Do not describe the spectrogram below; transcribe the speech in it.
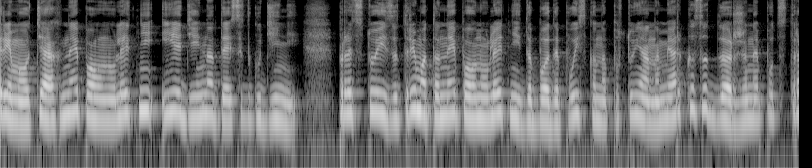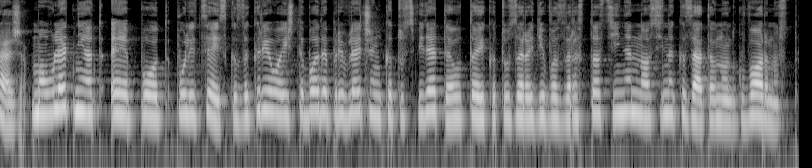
Трима от тях непълнолетни и един на 10 години. Предстои за тримата непълнолетни да бъде поискана постоянна мярка за държане под стража. Малолетният е под полицейска закрила и ще бъде привлечен като свидетел, тъй като заради възрастта си не носи наказателна отговорност.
